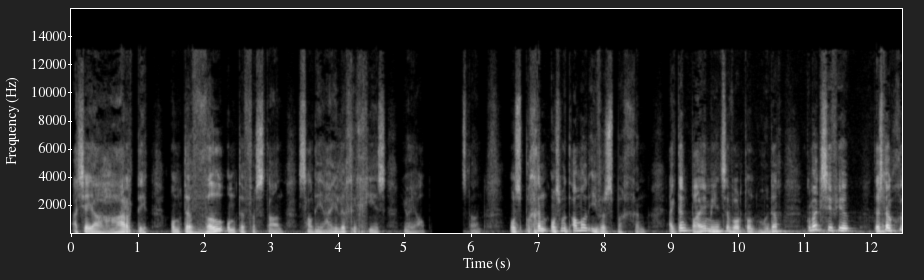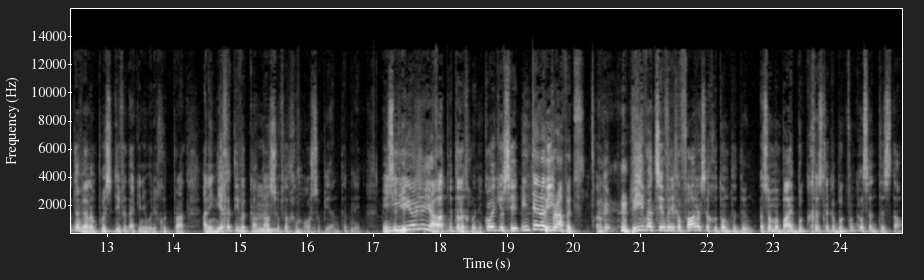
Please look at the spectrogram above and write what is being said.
as jy 'n hart het om te wil om te verstaan, sal die Heilige Gees jou help staan. Ons begin ons moet almal iewers begin. Ek dink baie mense word ontmoedig. Kom ek sê vir jou, dis nou goed en wel en positief dat ek en jy oor die goed praat. Aan die negatiewe kant, mm. daar's soveel gemors op die internet. Mense weet Ja, ja, ja. wat moet hulle glo nie. Kom ek jou sê, Internet wie- prophets. Okay. Wie wat sê vir die gevaarlikste goed om te doen is om in baie boek Christelike boekwinkels in te stap.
